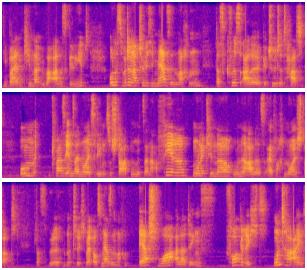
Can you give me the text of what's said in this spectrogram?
die beiden Kinder über alles geliebt. Und es würde natürlich mehr Sinn machen, dass Chris alle getötet hat, um quasi in sein neues Leben zu starten mit seiner Affäre, ohne Kinder, ohne alles, einfach Neustart. Das würde natürlich weitaus mehr Sinn machen. Er schwor allerdings vor Gericht unter Eid,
